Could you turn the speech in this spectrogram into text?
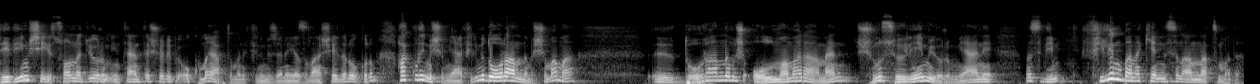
dediğim şeyi sonra diyorum internette şöyle bir okuma yaptım hani film üzerine yazılan şeyleri okudum. Haklıymışım yani filmi doğru anlamışım ama e, doğru anlamış olmama rağmen şunu söyleyemiyorum. Yani nasıl diyeyim film bana kendisini anlatmadı.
